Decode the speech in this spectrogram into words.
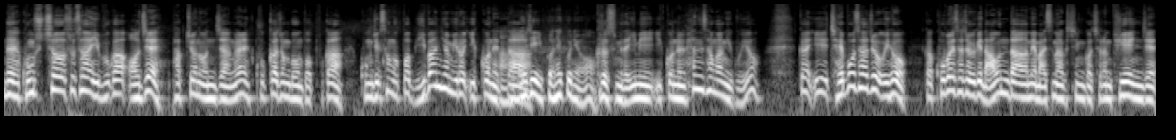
네, 공수처 수사 2부가 어제 박지원 원장을 국가정보원법부가 공직선거법 위반 혐의로 입건했다. 아, 어제 입건했군요. 그렇습니다. 이미 입건을 한 상황이고요. 그러니까 이 제보사주 의혹, 그러니까 고발사주 의혹이 나온 다음에 말씀하신 것처럼 뒤에 이제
